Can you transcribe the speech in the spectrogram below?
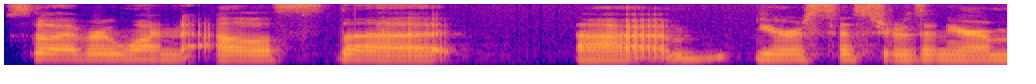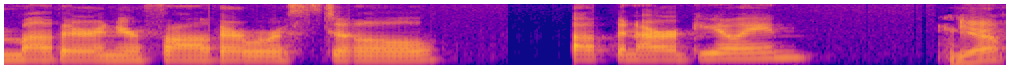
So everyone else, the um, your sisters and your mother and your father were still up and arguing. Yeah,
